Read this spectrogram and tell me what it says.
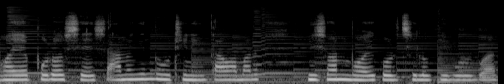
ভয়ে পুরো শেষ। আমি কিন্তু উঠিনি, তাও আমার ভীষণ ভয় করছিল, কি বলব আর।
